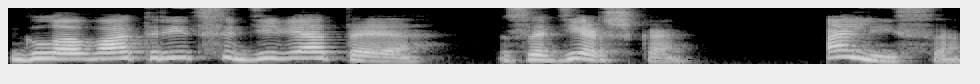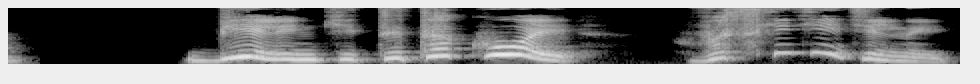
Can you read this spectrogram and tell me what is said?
Глава тридцать девятая. Задержка. Алиса. «Беленький ты такой! Восхитительный!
